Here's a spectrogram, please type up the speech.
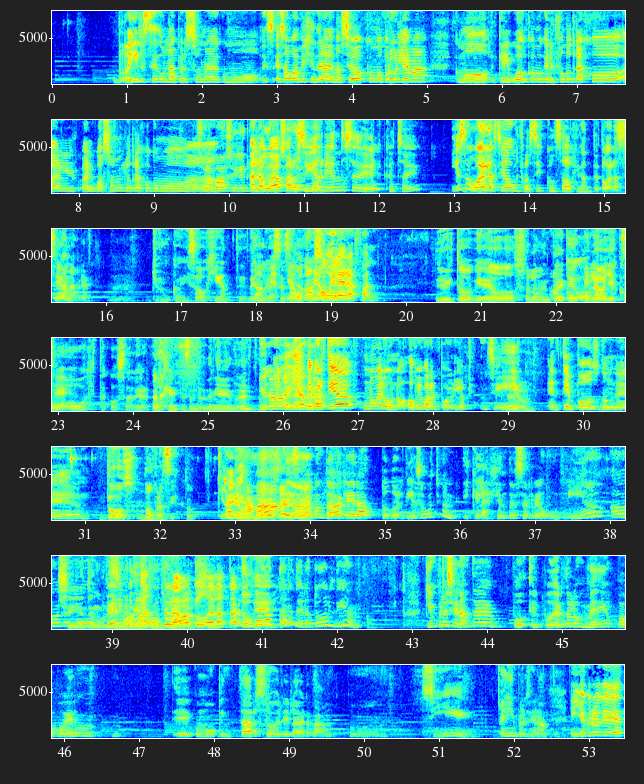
reírse de una persona como es- esa weá me genera demasiados como problemas como que el weón como que en el fondo trajo al, al guasón lo trajo como a, Solo para seguir a la weá para él, seguir riéndose de él ¿cachai? y esa weá la hacía Don Francisco en Sábado Gigante toda la semana Siempre. Yo nunca he visto gigante. Tengo No, que mi, hacer mi esa abu- mi abuela era fan Yo he visto videos solamente de Antiguo, compilado y es como, sí. oh, esta cosa, de verdad la gente se entretenía viendo esto. Yo no lo Bueno, veía. de pero- partida número uno obvio para el pueblo Sí. Claro. en tiempos donde Dos, Don Francisco. claro Mi No mamá, de mi mamá contaba que era todo el día esa cuestión y que la gente se reunía a Sí, yo tengo el ver mismo recuerdo. cuestión. duraba Sí. toda la tarde Toda la tarde, era todo el día. Qué impresionante el poder de los medios para poder mm, eh, como pintar sobre la verdad. Como- sí Es impresionante. Y yo creo que,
